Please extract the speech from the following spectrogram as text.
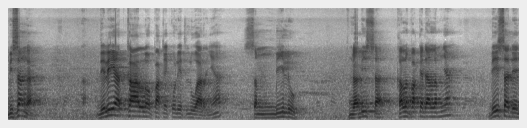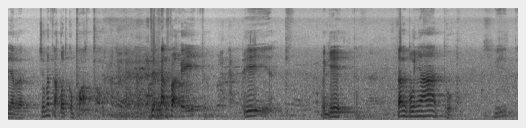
Bisa nggak nah, dilihat kalau pakai kulit luarnya sembilu. Nggak bisa. Kalau pakai dalamnya bisa dia nyerap cuma takut kepotong. Jangan pakai itu. Iya. Begitu. Kan punya tuh Gitu.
